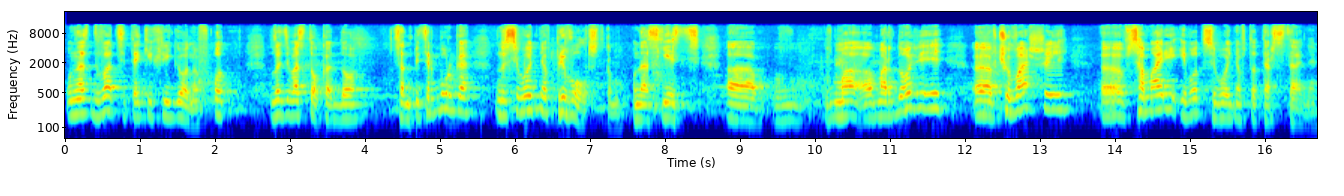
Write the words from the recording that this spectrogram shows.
У нас 20 таких регионов от Владивостока до Санкт-Петербурга, но сегодня в Приволжском. У нас есть э, в Мордовии, э, в Чувашии, э, в Самаре и вот сегодня в Татарстане.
